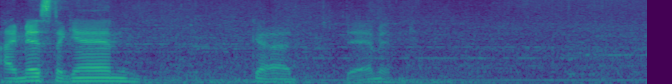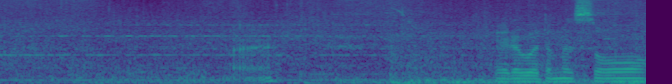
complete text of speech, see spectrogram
I missed again. God damn it. Hit her with a missile.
